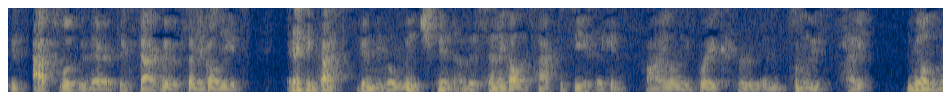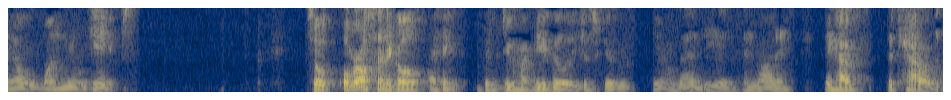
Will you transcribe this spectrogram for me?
is absolutely there. It's exactly what Senegal needs. And I think that's going to be the linchpin of the Senegal attack to see if they can finally break through in some of these tight nil-nil, one-nil games. So overall, Senegal, I think they do have the ability just because of you know Mendy and, and Mane. They have the talent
